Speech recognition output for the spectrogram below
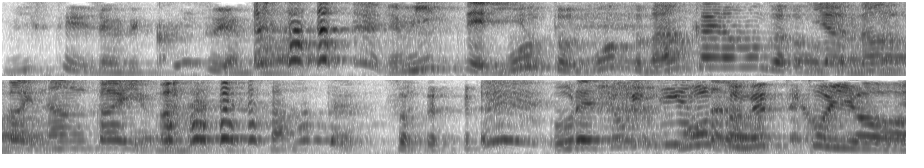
ミステリーじゃなくてクイズやんか。いやミステリーよ。もっともっと難解なもんかと思いやったらさ。何回何回よ。なんだよそれ。俺衝撃的だったのもっと練ってこいよ。い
